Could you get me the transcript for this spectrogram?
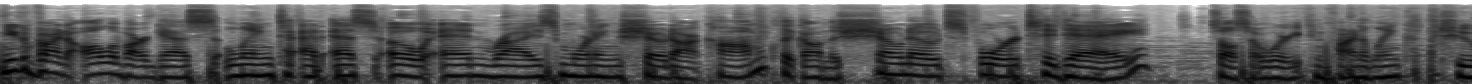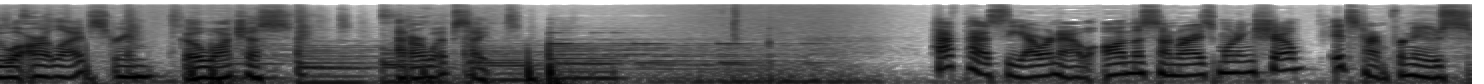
You can find all of our guests linked at sonrisemorningshow.com. Click on the show notes for today. It's also where you can find a link to our live stream. Go watch us at our website. Half past the hour now on the Son Rise Morning Show. It's time for news.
